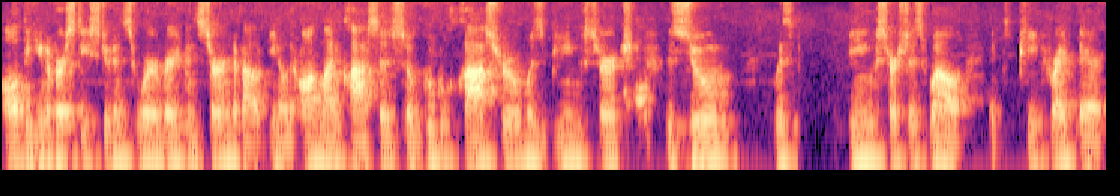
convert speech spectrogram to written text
all the university students were very concerned about, you know, their online classes. So Google Classroom was being searched, Zoom was being searched as well. It peaked right there.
